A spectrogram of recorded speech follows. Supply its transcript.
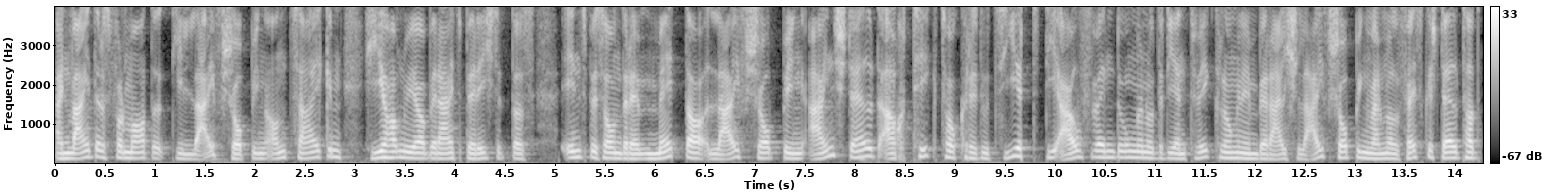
ein weiteres Format, die Live-Shopping-Anzeigen. Hier haben wir ja bereits berichtet, dass insbesondere Meta Live-Shopping einstellt. Auch TikTok reduziert die Aufwendungen oder die Entwicklungen im Bereich Live-Shopping, weil man festgestellt hat,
